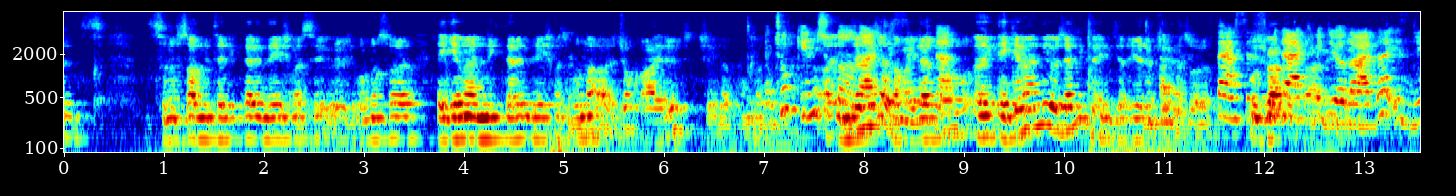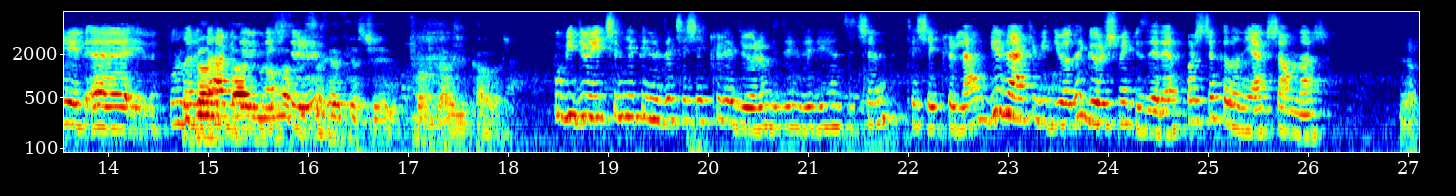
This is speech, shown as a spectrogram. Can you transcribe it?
sınıfsal niteliklerin değişmesi, ondan sonra egemenliklerin değişmesi bunlar var ya, çok ayrı şeyler bunlar. E, Çok geniş konular inceleyeceğiz ama ileride kesinlikle. o egemenliği özellikle inceleyelim şeyden sonra. İsterseniz bir dahaki videolarda izleyelim, e, bunları Uzak daha bir derinleştiririz. herkes şey çok daha iyi kavrar. Bu video için hepinize teşekkür ediyorum. Bizi izlediğiniz için teşekkürler. Bir dahaki videoda görüşmek üzere. Hoşçakalın, iyi akşamlar.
